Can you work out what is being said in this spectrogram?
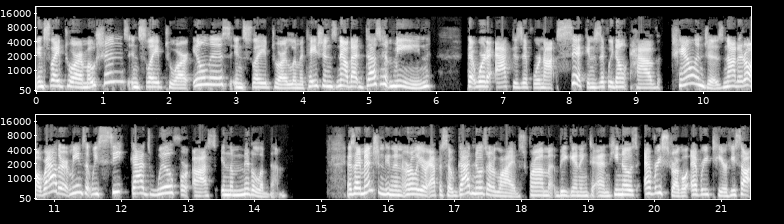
Enslaved to our emotions, enslaved to our illness, enslaved to our limitations. Now, that doesn't mean that we're to act as if we're not sick and as if we don't have challenges. Not at all. Rather, it means that we seek God's will for us in the middle of them. As I mentioned in an earlier episode, God knows our lives from beginning to end. He knows every struggle, every tear. He saw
